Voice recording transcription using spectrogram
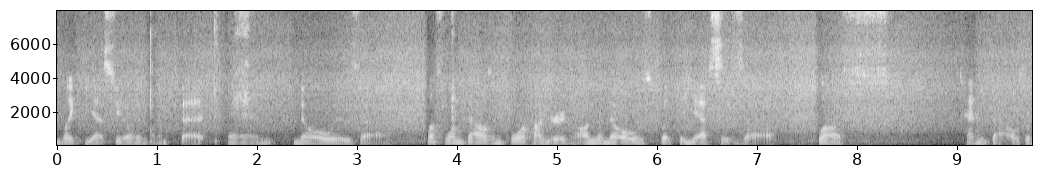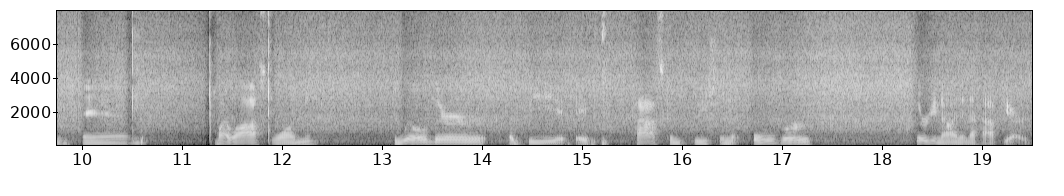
Like yes, you don't even want to bet, and no is uh, plus one thousand four hundred on the nose, but the yes is uh, plus ten thousand. And my last one: Will there be a pass completion over 39 and a half yards?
